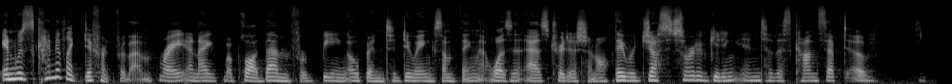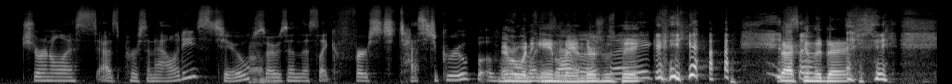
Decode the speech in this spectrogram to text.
and was kind of like different for them right? And i applaud them for being open to doing something that wasn't as traditional. They were just sort of getting into this concept of journalists as personalities too. Um, so I was in this like first test group of Remember like, when Ann Landers was like? big? yeah. Back so, in the day.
